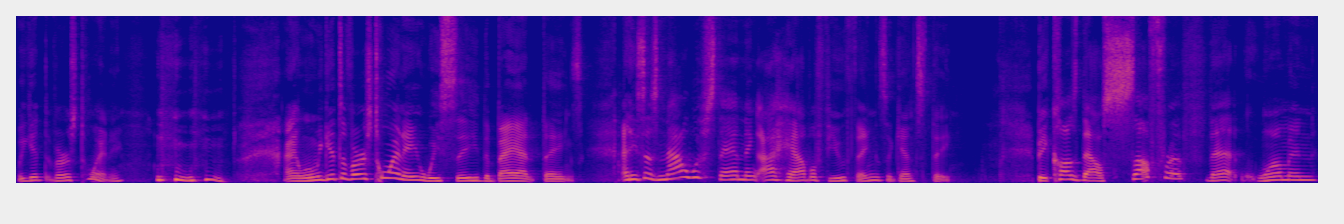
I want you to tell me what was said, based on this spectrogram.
we get to verse twenty. and when we get to verse 20, we see the bad things. And he says, Notwithstanding, I have a few things against thee, because thou sufferest that woman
